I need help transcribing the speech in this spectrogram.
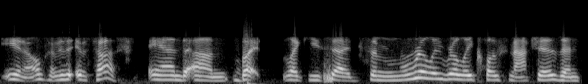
you know, it was, it was tough. And um, but like you said, some really, really close matches. And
